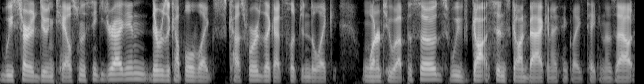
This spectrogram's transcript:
we started doing Tales from the Stinky Dragon, there was a couple of like cuss words that got slipped into like one or two episodes. We've got since gone back and I think like taken those out.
